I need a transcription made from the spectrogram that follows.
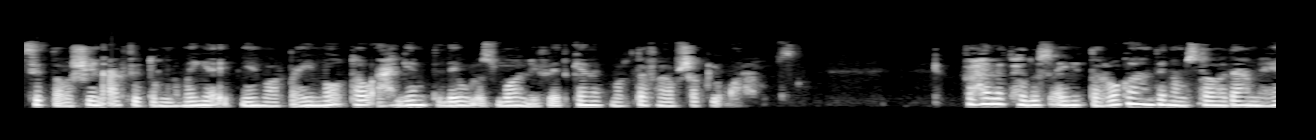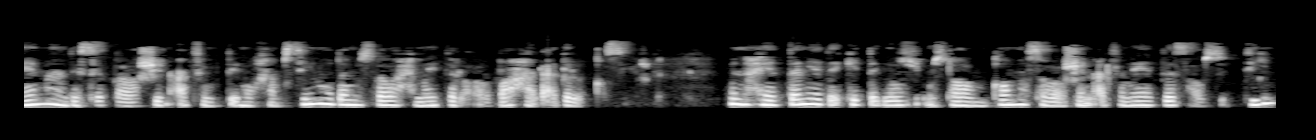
ستة وعشرين ألف تمنمية اتنين وأربعين نقطة وأحجام تداول الأسبوع اللي فات كانت مرتفعة بشكل ملحوظ. في حالة حدوث أي تراجع عندنا مستوى دعم هام عند ستة وعشرين ألف ميتين وخمسين وده مستوى حماية الأرباح على الأجل القصير. من الناحية التانية تأكيد تجاوز مستوى المقاومة سبعة وعشرين ألف مية تسعة وستين.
